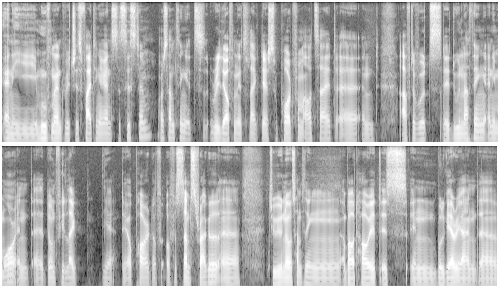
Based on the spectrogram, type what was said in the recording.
any movement which is fighting against the system or something it's really often it's like there's support from outside uh, and afterwards they do nothing anymore and uh, don't feel like yeah they are part of, of some struggle. Uh, do you know something about how it is in bulgaria and uh,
